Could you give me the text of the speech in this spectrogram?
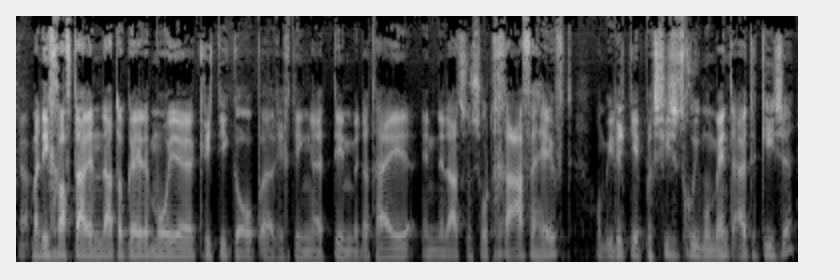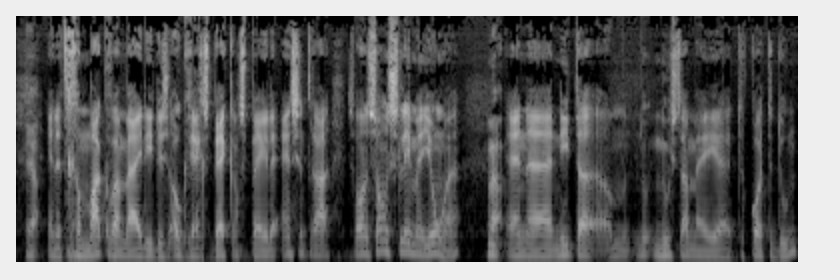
Ja. Maar die gaf daar inderdaad ook hele mooie kritieken op richting Timber. Dat hij inderdaad zo'n soort gave heeft om iedere keer precies het goede moment uit te kiezen. Ja. En het gemak waarmee hij dus ook rechtsback kan spelen en centraal. Zo'n zo'n slimme jongen. Ja. En eh, niet om No- Noes daarmee eh, tekort te doen.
